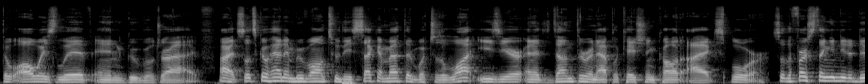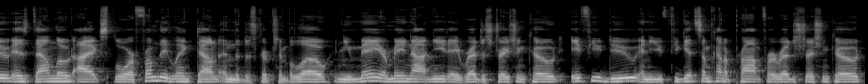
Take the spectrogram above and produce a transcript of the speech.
they'll always live in Google Drive. Alright, so let's go ahead and move on to the second method, which is a lot easier and it's done through an application called iExplorer. So the first thing you need to do is download iExplorer from the link down in the description below, and you may or may not need a registration code. If you do, and if you get some kind of prompt for a registration code,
